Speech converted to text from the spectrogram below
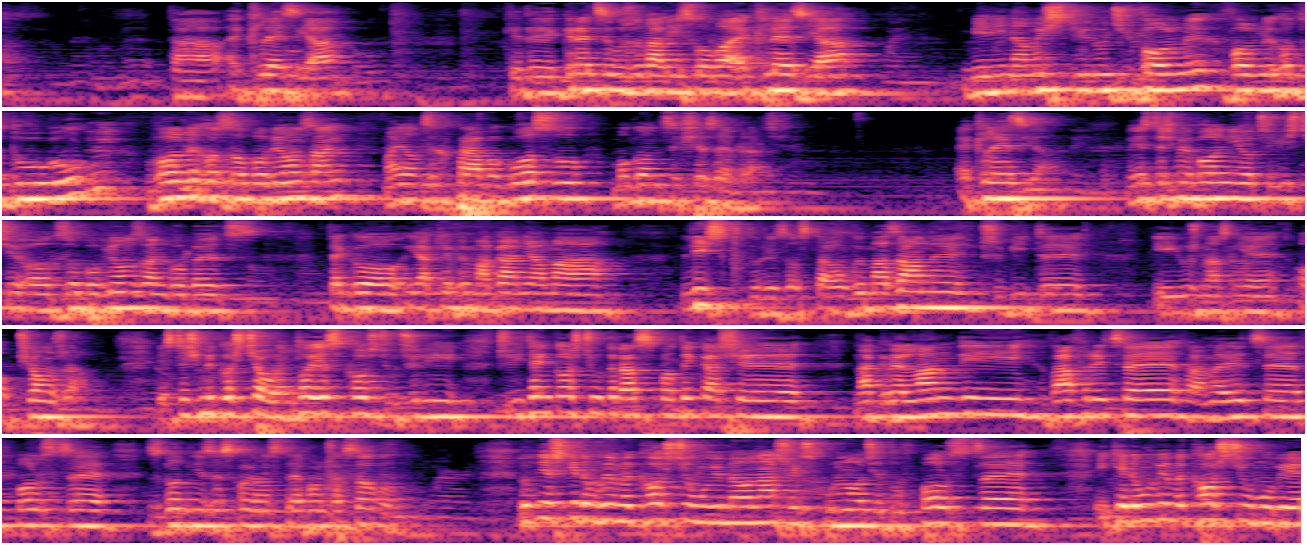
Ta eklezja. Kiedy Grecy używali słowa eklezja, mieli na myśli ludzi wolnych, wolnych od długu, wolnych od zobowiązań, mających prawo głosu, mogących się zebrać. Eklezja. My jesteśmy wolni oczywiście od zobowiązań wobec tego, jakie wymagania ma list, który został wymazany, przybity i już nas nie obciąża. Jesteśmy kościołem, to jest kościół, czyli, czyli ten kościół teraz spotyka się na Grenlandii, w Afryce, w Ameryce, w Polsce, zgodnie ze swoją strefą czasową. Również kiedy mówimy Kościół, mówimy o naszej wspólnocie tu w Polsce. I kiedy mówimy Kościół, mówię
